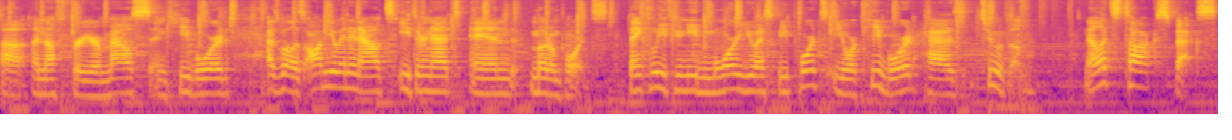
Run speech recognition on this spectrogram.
uh, enough for your mouse and keyboard, as well as audio in and out, ethernet, and modem ports. Thankfully, if you need more USB ports, your keyboard has two of them. Now let's talk specs.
